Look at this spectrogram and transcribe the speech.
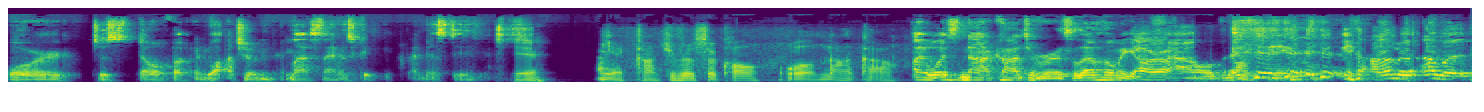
or just don't fucking watch them. And last night was good. I missed it. Yeah. Yeah, controversial call. Well, not call. Oh, I was not controversial. That homie got right. fouled. I'm, a, I'm a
